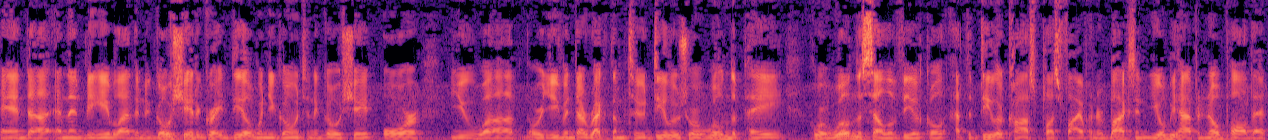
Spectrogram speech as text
And, uh, and then being able to either negotiate a great deal when you go in to negotiate, or you uh, or you even direct them to dealers who are willing to pay, who are willing to sell a vehicle at the dealer cost plus 500 bucks. And you'll be happy to know, Paul, that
